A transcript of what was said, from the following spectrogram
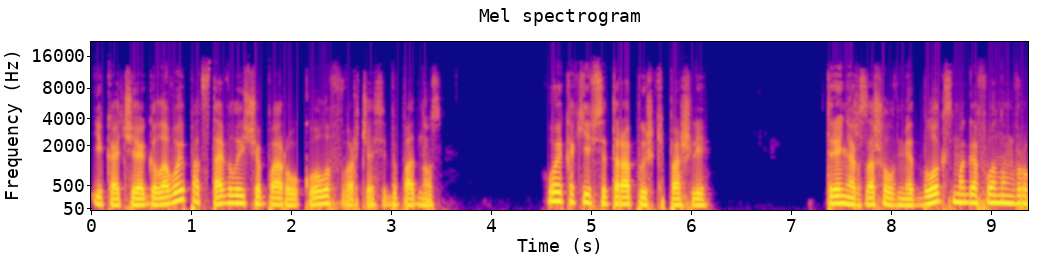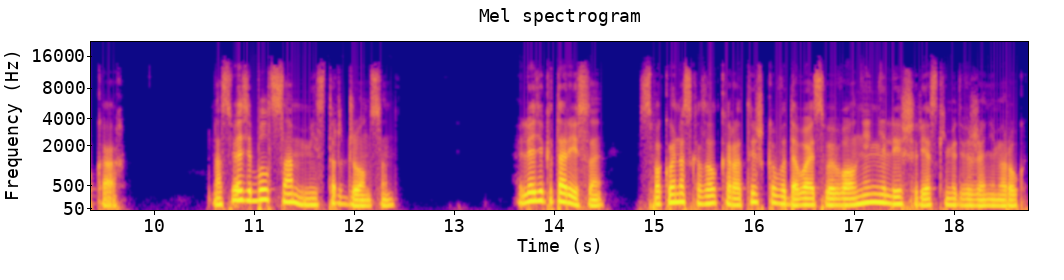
и, качая головой, подставила еще пару уколов, ворча себе под нос. Ой, какие все торопышки пошли. Тренер зашел в медблок с магафоном в руках. На связи был сам мистер Джонсон. «Леди Катариса», — спокойно сказал коротышка, выдавая свое волнение лишь резкими движениями рук.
